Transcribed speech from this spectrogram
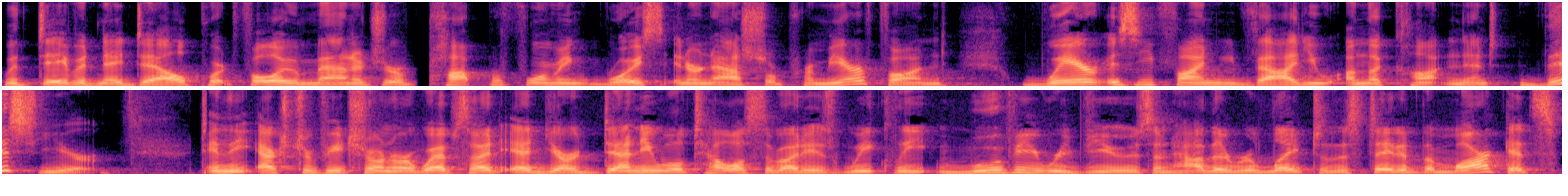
with David Nadel, portfolio manager of top performing Royce International Premier Fund. Where is he finding value on the continent this year? In the extra feature on our website, Ed Yardeni will tell us about his weekly movie reviews and how they relate to the state of the markets.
